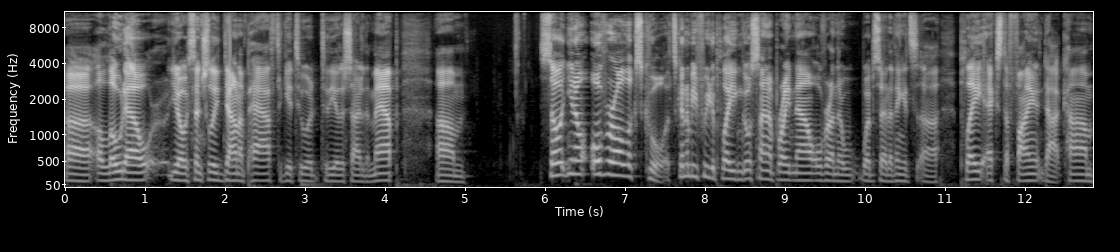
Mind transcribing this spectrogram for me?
uh, a loadout, you know, essentially down a path to get to it to the other side of the map. Um, so you know, overall looks cool. It's going to be free to play. You can go sign up right now over on their website. I think it's uh, playxdefiant.com.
